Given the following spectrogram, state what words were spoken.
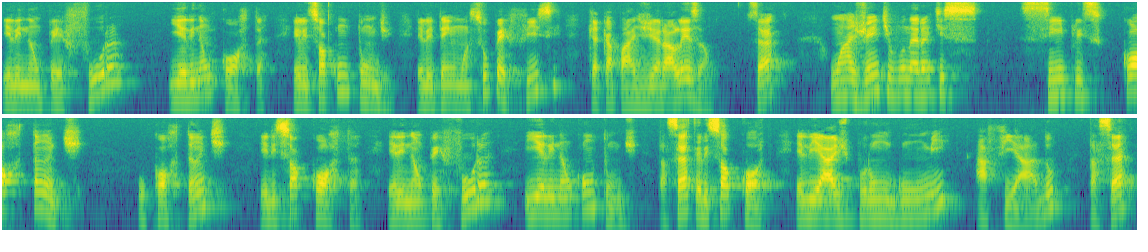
ele não perfura e ele não corta, ele só contunde. Ele tem uma superfície que é capaz de gerar lesão, certo? Um agente vulnerante simples cortante. O cortante, ele só corta, ele não perfura e ele não contunde, tá certo? Ele só corta. Ele age por um gume afiado, tá certo?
